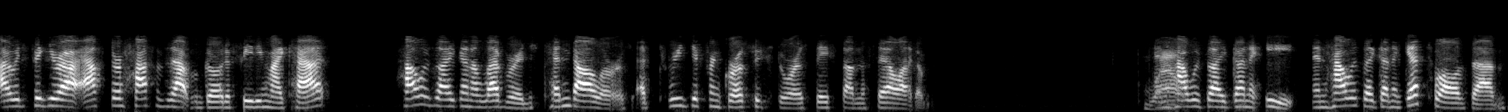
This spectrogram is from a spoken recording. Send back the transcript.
I would figure out after half of that would go to feeding my cat. How was I going to leverage ten dollars at three different grocery stores based on the sale items? Wow. And how was I going to eat? And how was I going to get to all of them?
